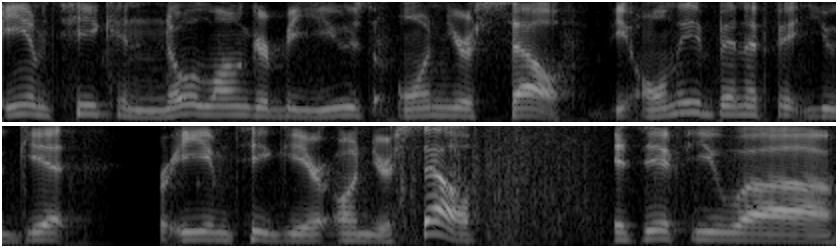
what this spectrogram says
EMT can no longer be used on yourself. The only benefit you get for EMT gear on yourself is if you, uh,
